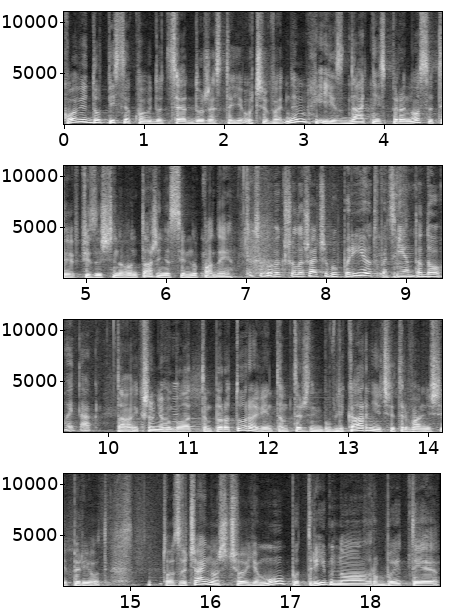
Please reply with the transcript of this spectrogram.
ковіду, після ковіду це дуже стає очевидним, і здатність переносити фізичні навантаження сильно падає. Особливо, якщо лежачий був період в пацієнта довгий, так. Так, якщо в нього була температура, він там тиждень був в лікарні чи триваліший період, то звичайно, що йому потрібно робити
